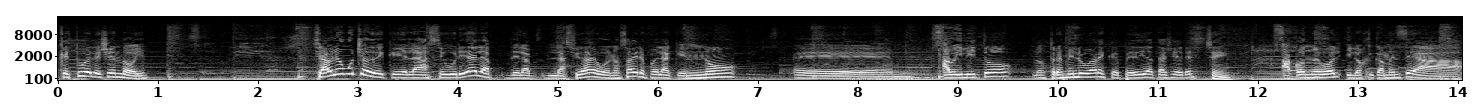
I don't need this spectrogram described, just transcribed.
que estuve leyendo hoy. Se habló mucho de que la seguridad de la, de la- la ciudad de Buenos Aires fue la que no eh, habilitó los 3.000 lugares que pedía Talleres Sí. a Conmebol y lógicamente a-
